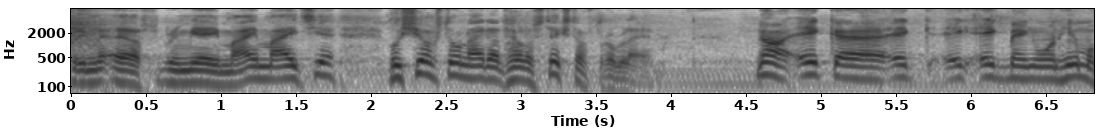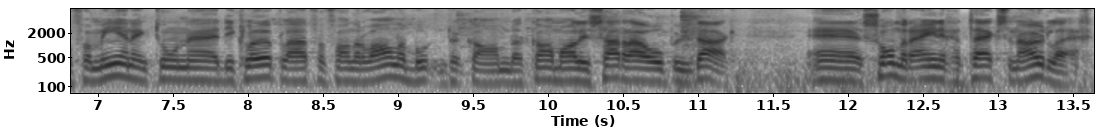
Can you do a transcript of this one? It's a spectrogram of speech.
premier, als premier mij meidje. Hoe zocht toen naar dat hele stikstofprobleem? Nou, ik, uh, ik, ik, ik ben gewoon helemaal van mening toen die kleurplaat van Van der Waldenboeten te kwam. Dat kwam al die sarra op uw dak. Zonder enige tekst en uitleg.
